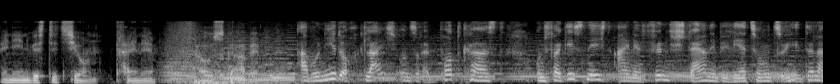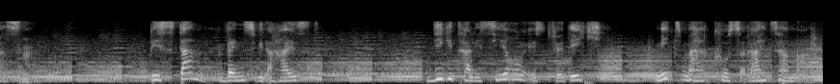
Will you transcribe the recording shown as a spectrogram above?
eine Investition, keine Ausgabe. Abonnier doch gleich unseren Podcast und vergiss nicht, eine 5-Sterne-Bewertung zu hinterlassen. Bis dann, wenn es wieder heißt, Digitalisierung ist für dich mit Markus Reitzhammer.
